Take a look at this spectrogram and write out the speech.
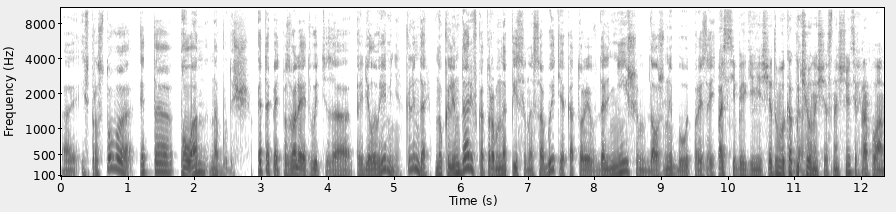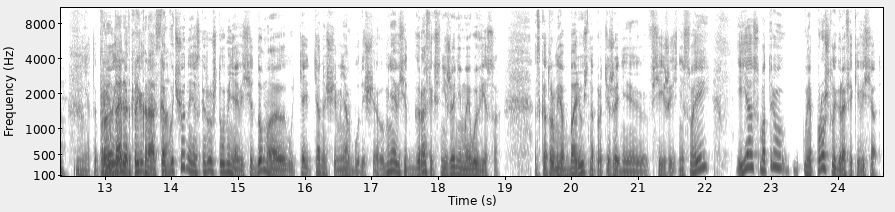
А, из простого – это план на будущее. Это опять позволяет выйти за пределы времени. Календарь. Но календарь, в котором написаны события, которые в дальнейшем должны будут произойти. Спасибо, Евгений Я думаю, как да. ученый сейчас начнете про план. Нет, календарь – это прекрасно. Как, как ученый я скажу, что у меня висит дома, тянущий меня в будущее. У меня висит график снижения моего веса, с которым я борюсь на протяжении всей жизни своей. И я смотрю, у меня прошлые графики висят,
